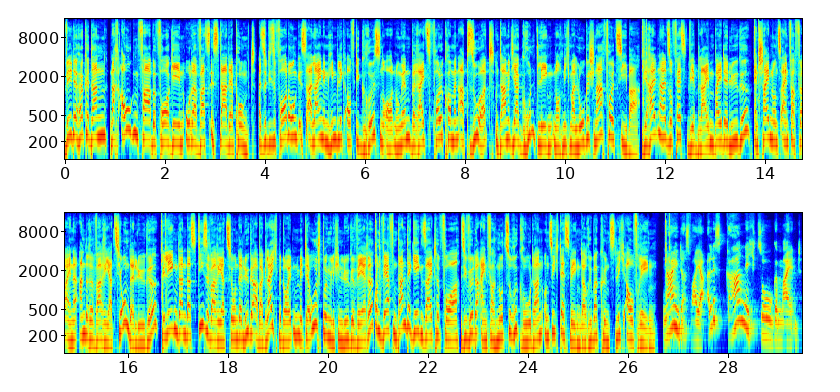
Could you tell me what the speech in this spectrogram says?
Will der Höcke dann nach Augenfarbe vorgehen oder was ist da der Punkt? Also diese Forderung ist allein im Hinblick auf die Größenordnungen bereits vollkommen absurd und damit ja grundlegend noch nicht mal logisch nachvollziehbar. Wir halten also fest, wir bleiben bei der Lüge, entscheiden uns einfach für eine andere Variation der Lüge, belegen dann, dass diese Variation der Lüge aber gleichbedeutend mit der ursprünglichen Lüge wäre und werfen dann der Gegenseite vor, sie würde einfach nur zurückrudern und sich deswegen darüber künstlich künstlich aufregen. Nein, das war ja alles gar nicht so gemeint,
